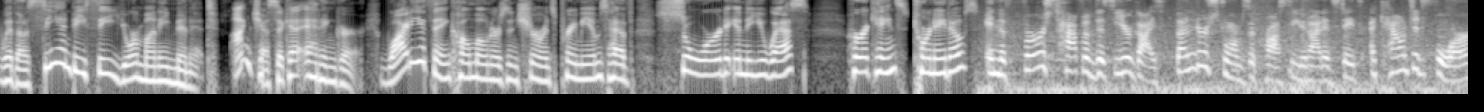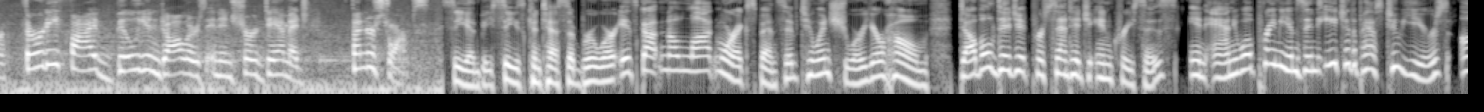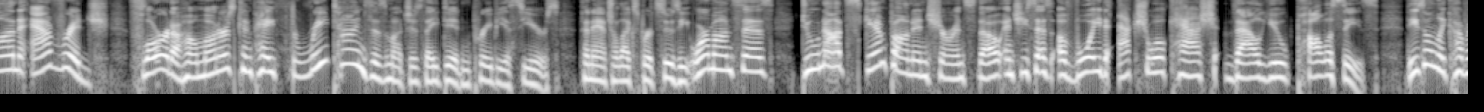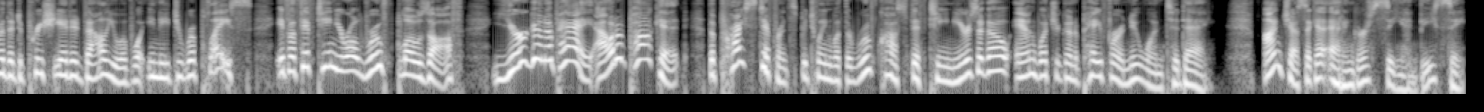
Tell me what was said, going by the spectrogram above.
with a CNBC Your Money Minute. I'm Jessica Ettinger. Why do you think homeowners insurance premiums have soared in the U.S.? Hurricanes, tornadoes? In the first half of this year, guys, thunderstorms across the United States accounted for $35 billion in insured damage thunderstorms. CNBC's Contessa Brewer, it's gotten a lot more expensive to insure your home. Double digit percentage increases in annual premiums in each of the past two years on average. Florida homeowners can pay three times as much as they did in previous years. Financial expert Suze Orman says do not skimp on insurance, though, and she says avoid actual cash value policies. These only cover the depreciated value of what you need to replace. If a 15 year old roof blows off, you're going to pay out of pocket the price difference between what the roof cost 15 years ago and what you're going to pay for a new one today. I'm Jessica Ettinger, CNBC.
